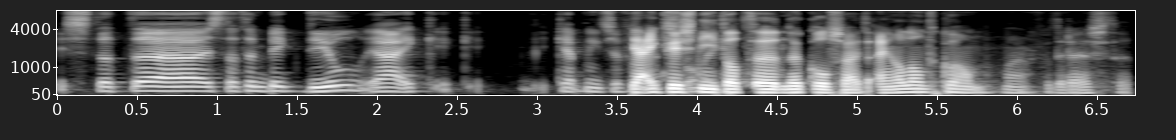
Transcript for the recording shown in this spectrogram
Is dat, eh, is dat een big deal? Ja, ik, ik, ik heb niet zoveel ja ik wist Sonic. niet dat Knuckles uit Engeland kwam. Maar voor de rest... eh,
